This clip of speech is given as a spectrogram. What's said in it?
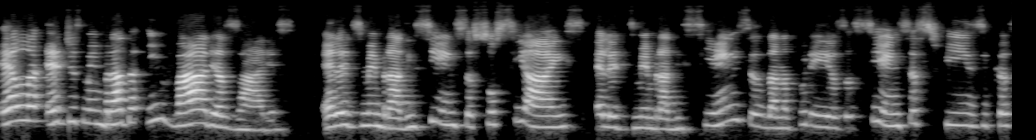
ela é desmembrada em várias áreas. Ela é desmembrada em ciências sociais, ela é desmembrada em ciências da natureza, ciências físicas,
